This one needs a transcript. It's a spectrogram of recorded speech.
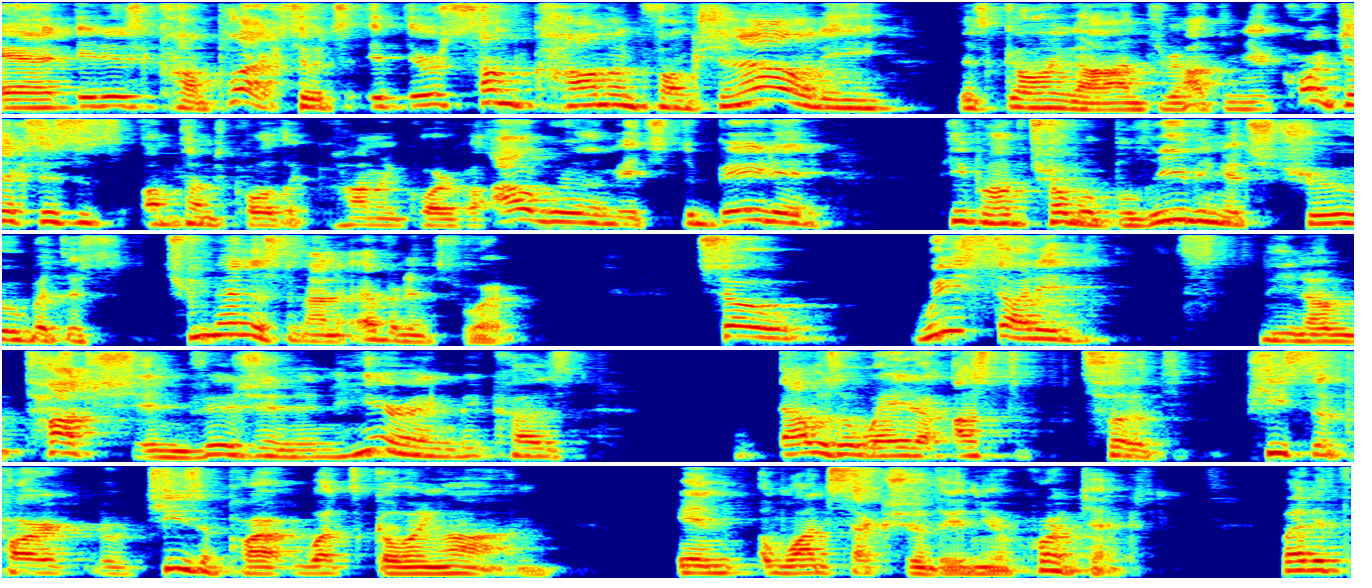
And it is complex. So it, there's some common functionality that's going on throughout the neocortex. This is sometimes called the common cortical algorithm. It's debated. People have trouble believing it's true, but there's tremendous amount of evidence for it. So we studied, you know, touch and vision and hearing because that was a way to us to sort of piece apart or tease apart what's going on in one section of the neocortex. But if,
